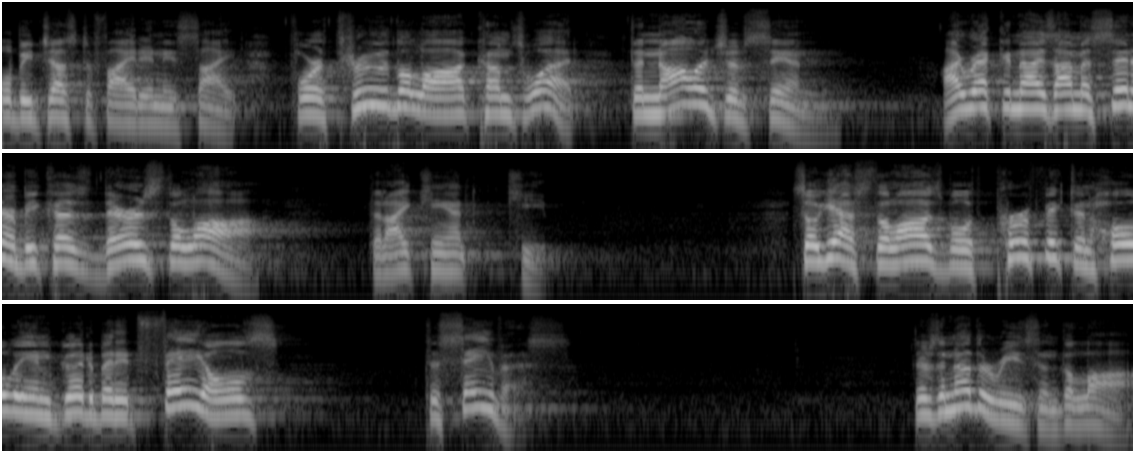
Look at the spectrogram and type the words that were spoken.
will be justified in his sight. For through the law comes what? The knowledge of sin. I recognize I'm a sinner because there's the law that I can't keep. So, yes, the law is both perfect and holy and good, but it fails to save us. There's another reason the law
